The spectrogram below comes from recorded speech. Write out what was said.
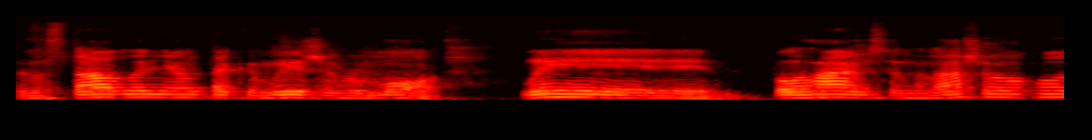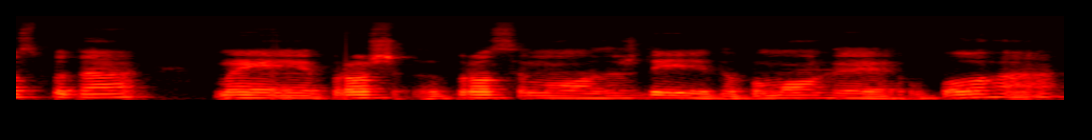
наставленням, так і ми живемо. Ми полагаємося на нашого Господа, ми просимо завжди допомоги у Бога.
